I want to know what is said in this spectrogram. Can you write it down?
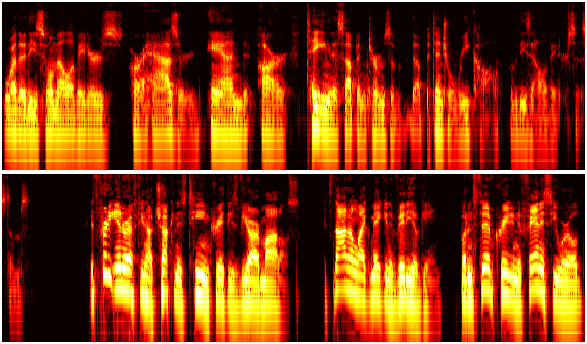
whether these home elevators are a hazard and are taking this up in terms of a potential recall of these elevator systems. It's pretty interesting how Chuck and his team create these VR models. It's not unlike making a video game, but instead of creating a fantasy world,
